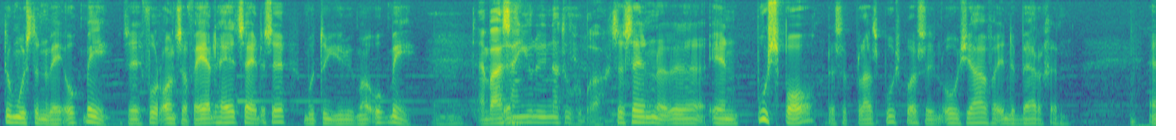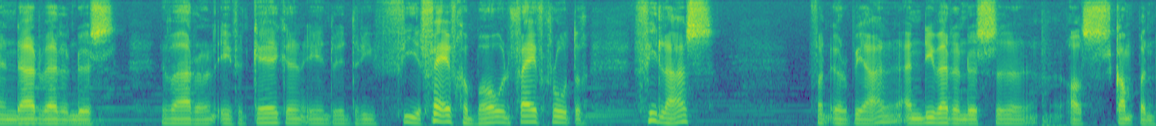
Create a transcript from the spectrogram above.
toen moesten wij ook mee. Ze, voor onze veiligheid zeiden ze, moeten jullie maar ook mee. En waar zijn jullie naartoe gebracht? Ze zijn eh, in Poespo, dat is de plaats Poespo, in Oost-Java in de bergen. En daar werden dus, er waren even kijken, 1, 2, 3, 4, 5 gebouwen, vijf grote villa's van Europeanen. En die werden dus eh, als kampen.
